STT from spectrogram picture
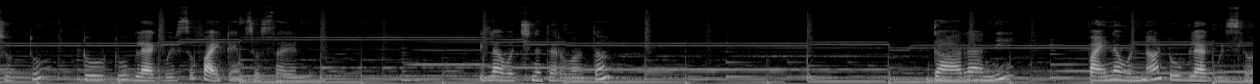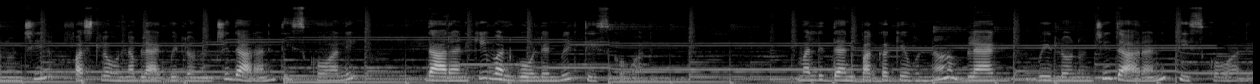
చుట్టూ two two black beads five times వస్తాయండి. ఇలా వచ్చిన తర్వాత దారాన్ని పైన ఉన్న టూ బ్లాక్ బీడ్స్లో నుంచి ఫస్ట్లో ఉన్న బ్లాక్ బీడ్లో నుంచి దారాన్ని తీసుకోవాలి. దారానికి వన్ గోల్డెన్ బీడ్ తీసుకోవాలి. మళ్ళీ దాని పక్కకి ఉన్న బ్లాక్ బీడ్లో నుంచి దారాన్ని తీసుకోవాలి.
